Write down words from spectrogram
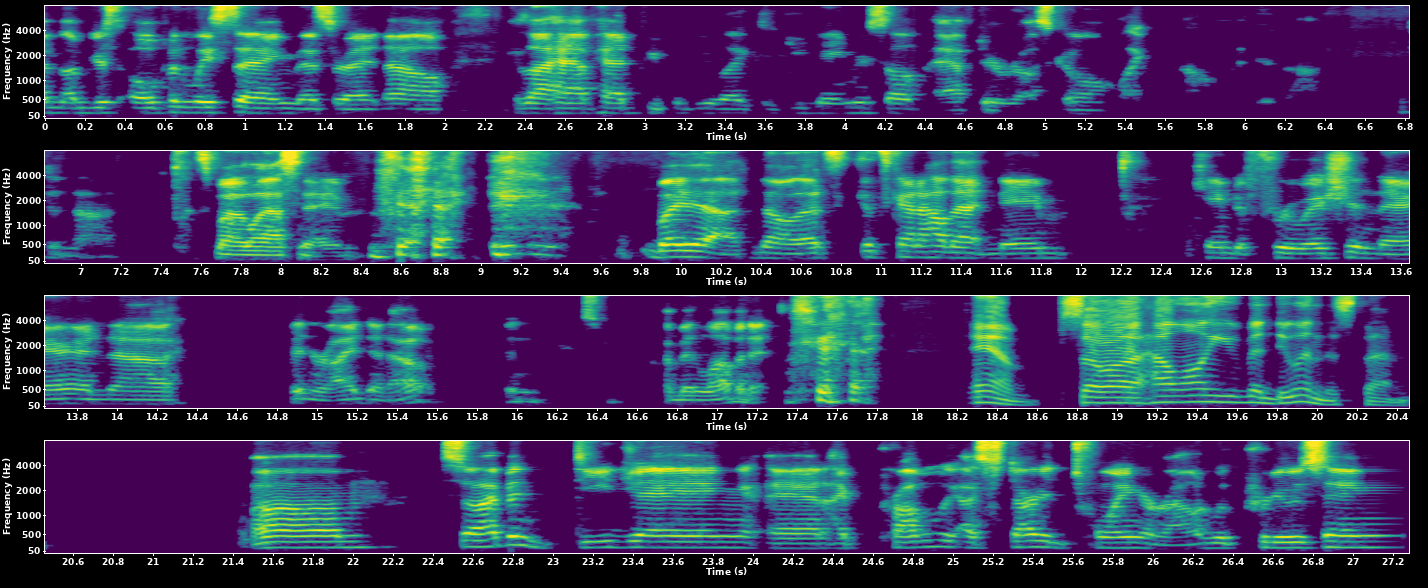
I'm, I'm, just openly saying this right now because I have had people be like, "Did you name yourself after Rusko?" I'm like, "No, did not. It's my last name." but yeah, no, that's that's kind of how that name came to fruition there, and uh, been riding it out. Been, I've been loving it. Damn. So, uh, how long you've been doing this then? Um, so I've been DJing and I probably I started toying around with producing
